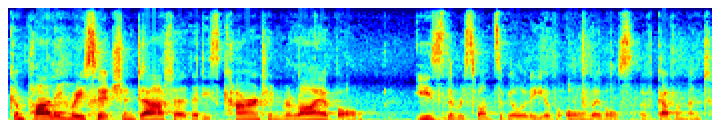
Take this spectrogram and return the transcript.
Compiling research and data that is current and reliable is the responsibility of all levels of government.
